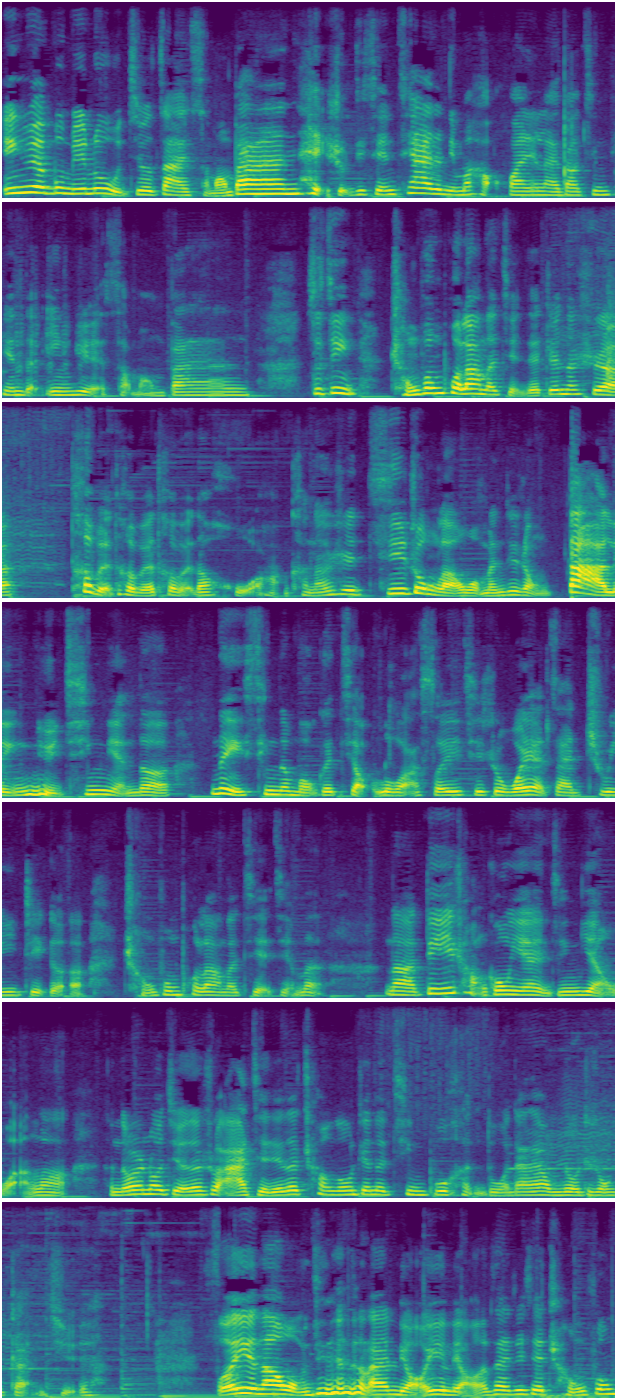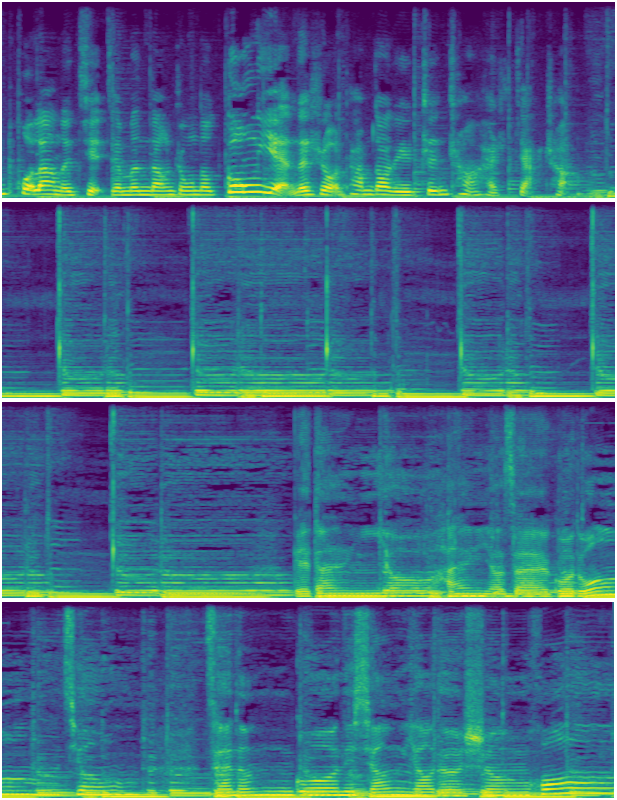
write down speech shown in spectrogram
音乐不迷路，就在扫盲班。嘿，手机前亲爱的你们好，欢迎来到今天的音乐扫盲班。最近乘风破浪的姐姐真的是特别特别特别的火哈，可能是击中了我们这种大龄女青年的内心的某个角落啊。所以其实我也在追这个乘风破浪的姐姐们。那第一场公演已经演完了，很多人都觉得说啊，姐姐的唱功真的进步很多，大家有没有这种感觉？所以呢，我们今天就来聊一聊，在这些乘风破浪的姐姐们当中的公演的时候，她们到底是真唱还是假唱？别担忧，还要再过多久才能过你想要的生活？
